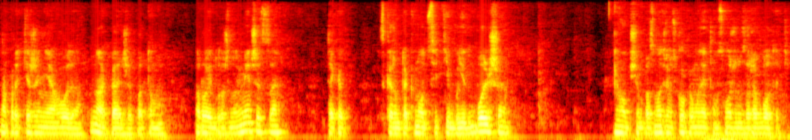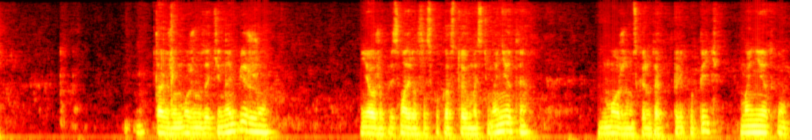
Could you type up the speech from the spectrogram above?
на протяжении года. Но опять же, потом рой должен уменьшиться, так как, скажем так, нод сети будет больше. В общем, посмотрим, сколько мы на этом сможем заработать. Также можем зайти на биржу. Я уже присматривался, сколько стоимость монеты. Можем, скажем так, прикупить монетку.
